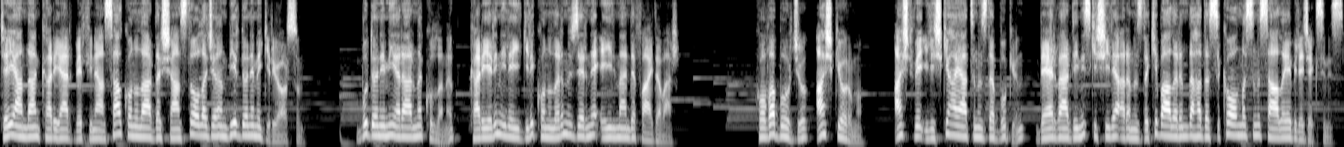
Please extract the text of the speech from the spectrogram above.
Te yandan kariyer ve finansal konularda şanslı olacağın bir döneme giriyorsun. Bu dönemi yararına kullanıp, kariyerin ile ilgili konuların üzerine eğilmende fayda var. Kova Burcu, Aşk Yorumu Aşk ve ilişki hayatınızda bugün, değer verdiğiniz kişiyle aranızdaki bağların daha da sıkı olmasını sağlayabileceksiniz.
